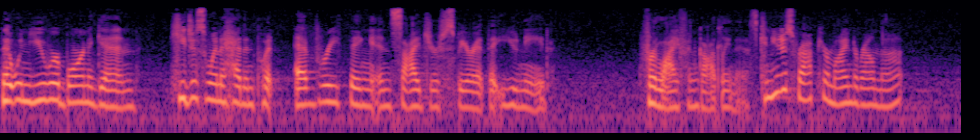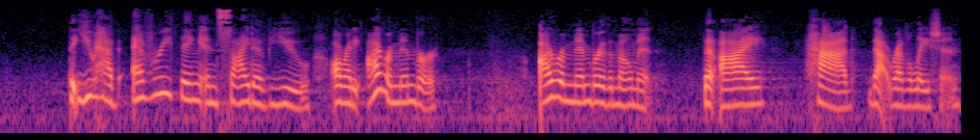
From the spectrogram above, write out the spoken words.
that when you were born again, He just went ahead and put everything inside your spirit that you need for life and godliness. Can you just wrap your mind around that? That you have everything inside of you already. I remember I remember the moment that I had that revelation.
